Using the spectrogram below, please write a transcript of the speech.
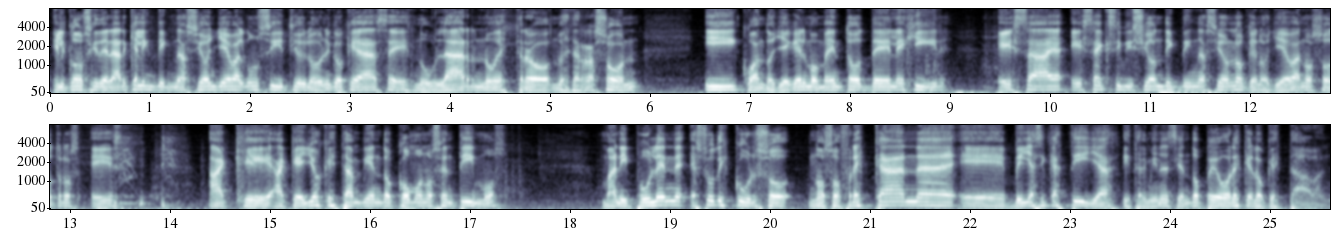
El considerar que la indignación lleva a algún sitio y lo único que hace es nublar nuestra razón y cuando llegue el momento de elegir, esa, esa exhibición de indignación lo que nos lleva a nosotros es a que aquellos que están viendo cómo nos sentimos manipulen eh, su discurso, nos ofrezcan eh, villas y castillas y terminen siendo peores que lo que estaban.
